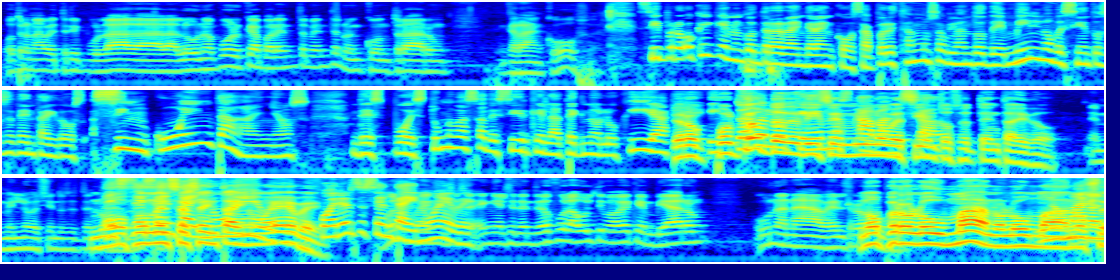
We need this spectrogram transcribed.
otra nave tripulada a la Luna porque aparentemente no encontraron gran cosa. Sí, pero ok que no encontrarán gran cosa, pero estamos hablando de 1972, 50 años después. Tú me vas a decir que la tecnología pero y ¿por qué todo lo ustedes que dicen hemos avanzado- 1972? En 1972. No, Es fue en el 69. Fue en el Bueno, 69. fue en, el, en el 72 fue la última vez que enviaron una nave, el No, pero lo humano, lo humano humano, se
